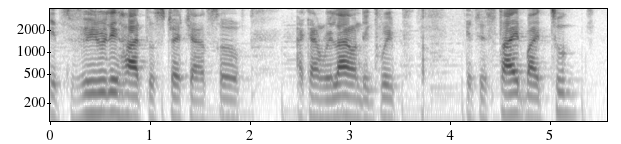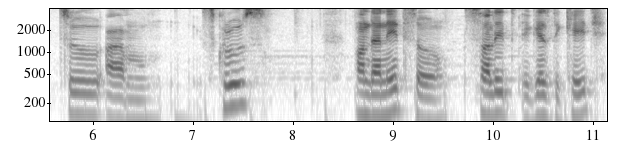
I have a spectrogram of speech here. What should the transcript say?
it's really hard to stretch out. So I can rely on the grip. It is tied by two, two um, screws underneath, so solid against the cage,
